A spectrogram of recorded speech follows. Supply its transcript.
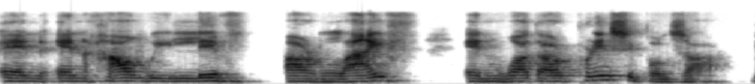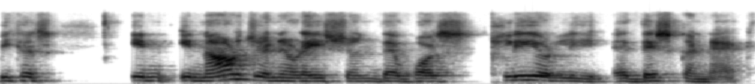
and, and how we live our life and what our principles are. Because in, in our generation, there was clearly a disconnect.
